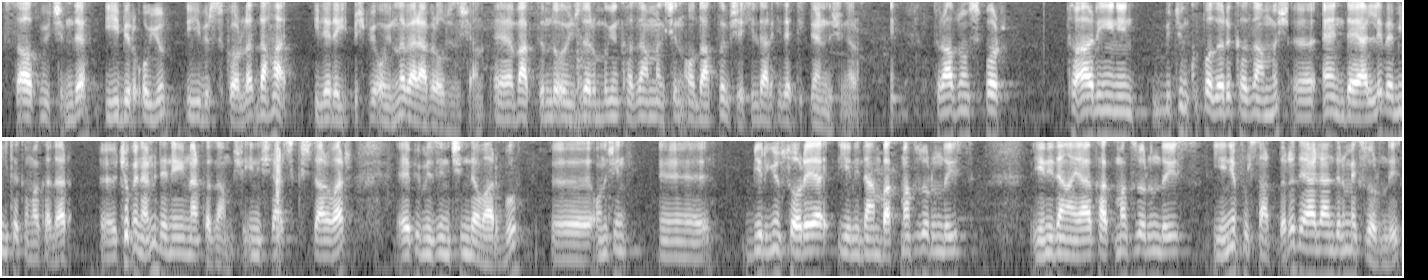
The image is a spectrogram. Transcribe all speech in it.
sağlıklı biçimde iyi bir oyun, iyi bir skorla daha ileri gitmiş bir oyunla beraber olacağız inşallah. Ee, baktığımda oyuncuların bugün kazanmak için odaklı bir şekilde hareket ettiklerini düşünüyorum. Trabzonspor tarihinin bütün kupaları kazanmış e, en değerli ve milli takıma kadar e, çok önemli deneyimler kazanmış. İnişler çıkışlar var. Hepimizin içinde var bu. E, onun için e, bir gün sonraya yeniden bakmak zorundayız. Yeniden ayağa kalkmak zorundayız. Yeni fırsatları değerlendirmek zorundayız.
